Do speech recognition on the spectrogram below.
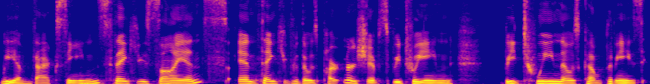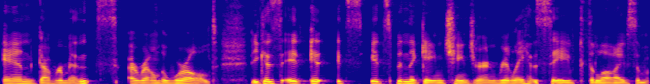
We have vaccines. Thank you, science. And thank you for those partnerships between between those companies and governments around the world because it, it it's it's been the game changer and really has saved the lives of,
